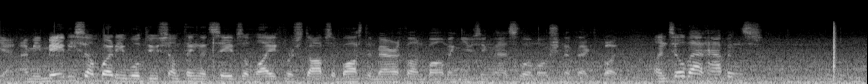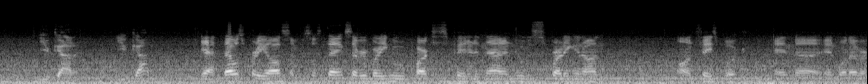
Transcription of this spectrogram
yet. I mean, maybe somebody will do something that saves a life or stops a Boston Marathon bombing using that slow motion effect, but until that happens, you got it. You got it. Yeah, that was pretty awesome. So thanks everybody who participated in that and who was spreading it on on Facebook and uh, and whatever.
